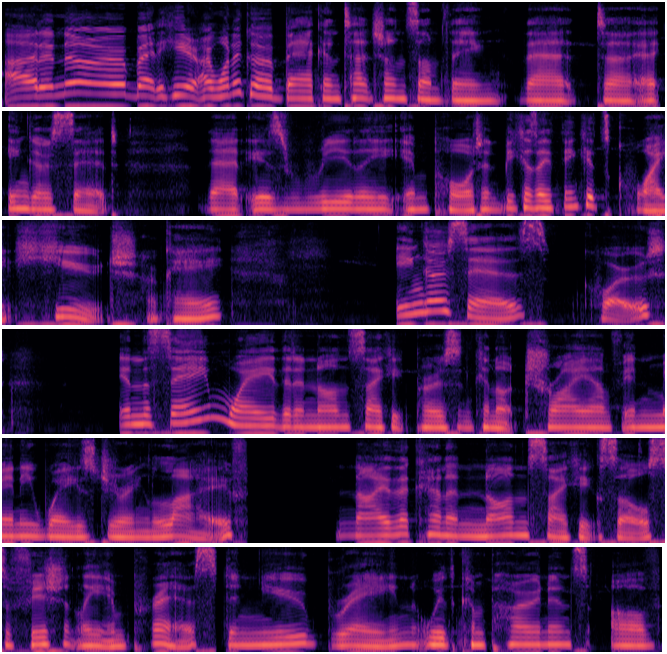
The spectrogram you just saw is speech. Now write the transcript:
I don't know, but here, I want to go back and touch on something that uh, Ingo said that is really important because I think it's quite huge. Okay. Ingo says, quote, in the same way that a non psychic person cannot triumph in many ways during life, neither can a non psychic soul sufficiently impress the new brain with components of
